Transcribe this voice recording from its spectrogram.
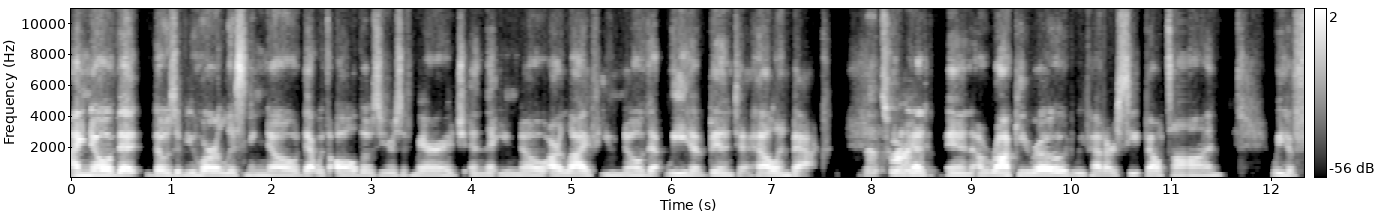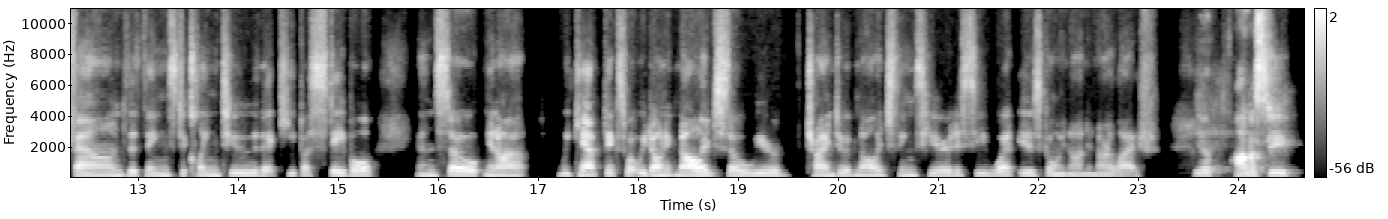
I know that those of you who are listening know that with all those years of marriage and that you know our life, you know that we have been to hell and back. That's right. It has been a rocky road. We've had our seatbelts on. We have found the things to cling to that keep us stable. And so, you know, we can't fix what we don't acknowledge. So we're trying to acknowledge things here to see what is going on in our life. Yep. Honesty.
